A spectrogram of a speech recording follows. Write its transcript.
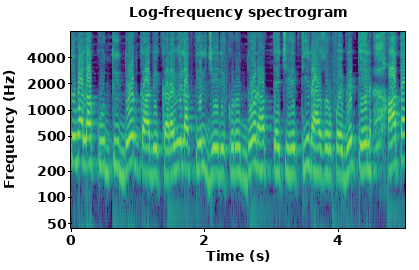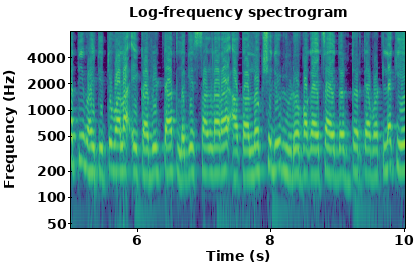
तुम्हाला कोणती दोन कामे करावी लागतील? जेणेकरून दोन हप्त्याचे हे तीन हजार रुपये भेटतील. आता ती माहिती तुम्हाला एका मिनिटात लगेच सांगणार आहे. आता लक्ष देऊन व्हिडिओ बघायचा आहे. नंतर त्या म्हटल्या की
